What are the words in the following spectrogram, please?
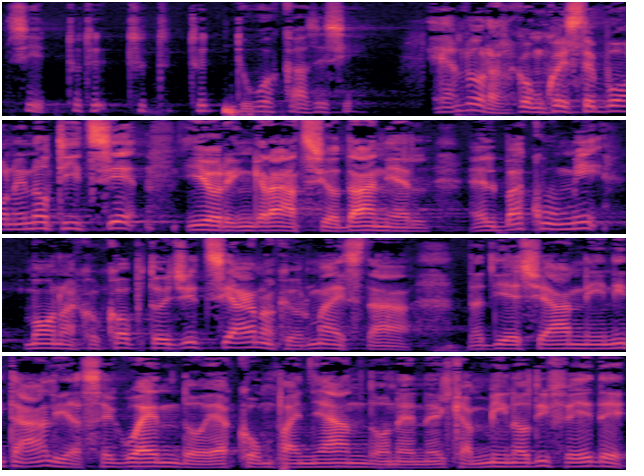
sì, tutte, tutte due case sì. E allora con queste buone notizie io ringrazio Daniel El Bakumi, monaco copto egiziano che ormai sta da dieci anni in Italia seguendo e accompagnando nel, cammino di fede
